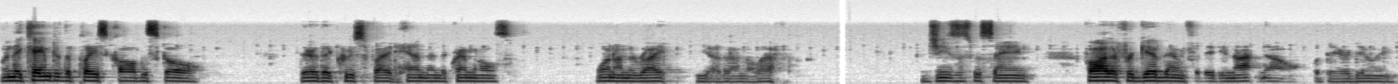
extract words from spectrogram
When they came to the place called the skull, there they crucified him and the criminals, one on the right, the other on the left. Jesus was saying, Father, forgive them, for they do not know what they are doing.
